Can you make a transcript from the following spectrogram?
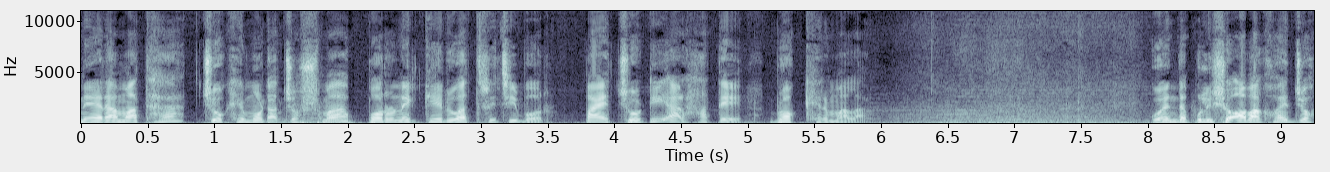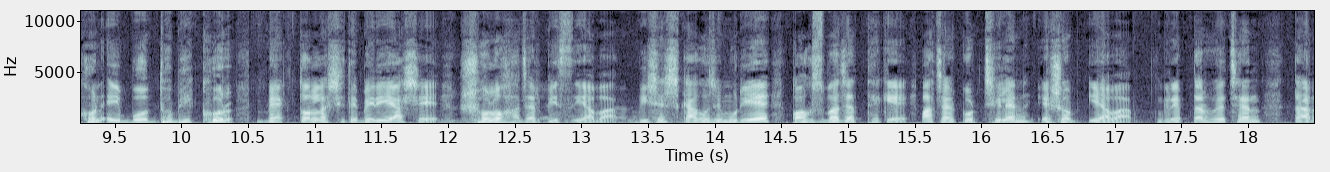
ন্যাড়া মাথা, চোখে মোটা চশমা, পরনে গেরুয়া ত্রিচিবর, পায়ে চটি আর হাতে ব্রক্ষের মালা। গোয়েন্দা পুলিশও অবাক হয় যখন এই বৌদ্ধ ভিক্ষুর ব্যাগ তল্লাশিতে বেরিয়ে আসে ষোলো হাজার পিস ইয়াবা। বিশেষ কাগজে মুড়িয়ে কক্সবাজার থেকে পাচার করছিলেন এসব ইয়াবা। গ্রেপ্তার হয়েছেন তার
